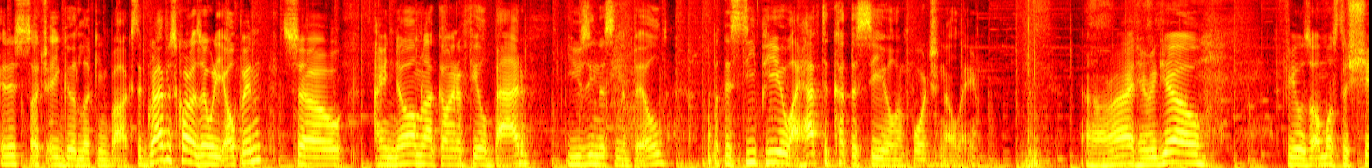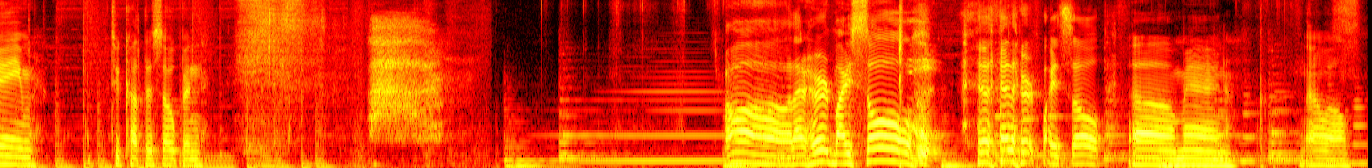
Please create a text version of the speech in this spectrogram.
it is such a good looking box. The graphics card is already open, so I know I'm not going to feel bad using this in the build, but the CPU, I have to cut the seal, unfortunately. All right, here we go. Feels almost a shame to cut this open. Oh, that hurt my soul. that hurt my soul. Oh man. Oh well.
